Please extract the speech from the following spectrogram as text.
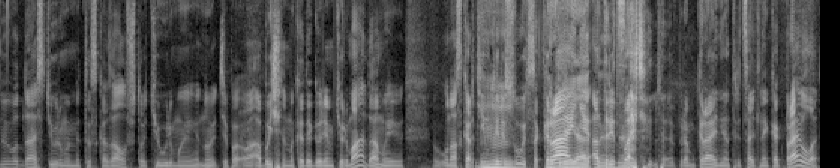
Ну и вот да, с тюрьмами ты сказал, что тюрьмы, ну типа обычно мы когда говорим тюрьма, да, мы у нас картинка Мгм. рисуется крайне Неприятная, да. отрицательная, прям крайне отрицательная, как правило,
